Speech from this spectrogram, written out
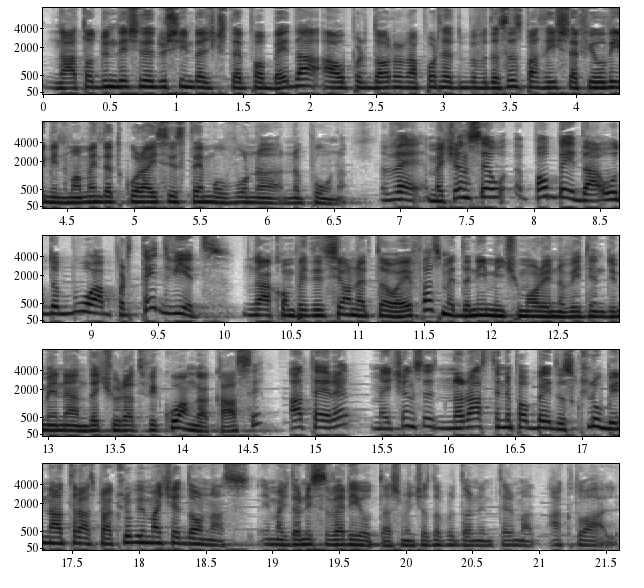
Nga ato dy ndeshjet e dyshimta që kishte Pobeda, a u përdorën raportet e BFDS-së pasi ishte fillimi në momentet kur ai sistem u vu në në punë. Dhe meqenëse Pobeda u dëbua për 8 vjet nga kompeticionet e UEFA-s me dënimin që mori në vitin 2009 dhe që u ratifikua nga Kasi, atëherë meqenëse në rastin e Pobedës klubi në atë rast, pra klubi maqedonas, i Maqedonisë së Veriut tashmë që të përdorim termat aktual,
